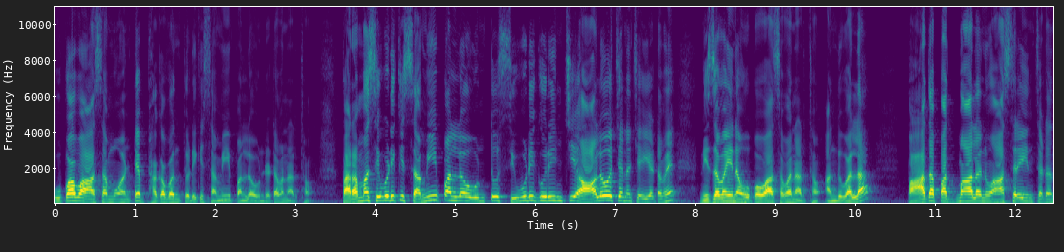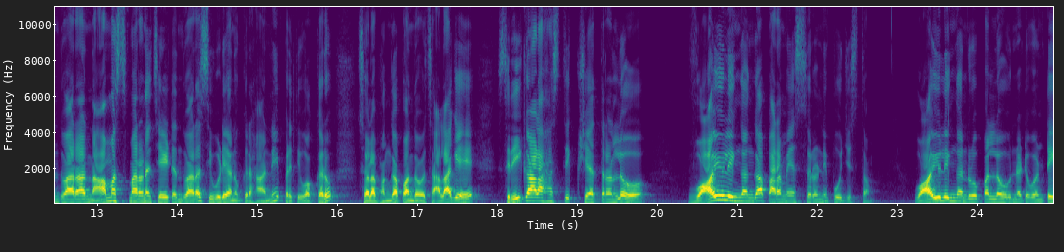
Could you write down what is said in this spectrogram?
ఉపవాసము అంటే భగవంతుడికి సమీపంలో ఉండటం అని అర్థం. పరమశివుడికి సమీపంలో ఉంటూ శివుడి గురించి ఆలోచన చేయటమే నిజమైన ఉపవాసం అని అర్థం. అందువల్ల పాద పద్మాలను ఆశ్రయించడం ద్వారా నామస్మరణ చేయటం ద్వారా శివుడి అనుగ్రహాన్ని ప్రతి ఒక్కరూ సులభంగా పొందవచ్చు. అలాగే శ్రీకాళహస్తి క్షేత్రంలో వాయులింగంగా పరమేశ్వరుణ్ణి పూజిస్తాం. వాయులింగం రూపంలో ఉన్నటువంటి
